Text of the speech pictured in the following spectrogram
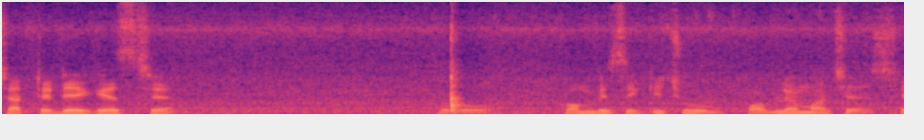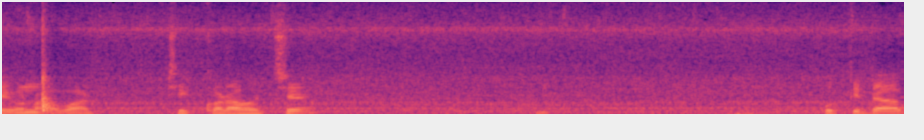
চারটে ডেক এসছে। তো কম বেশি কিছু প্রবলেম আছে, সেগুলো আবার ঠিক করা হচ্ছে। প্রতিটা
